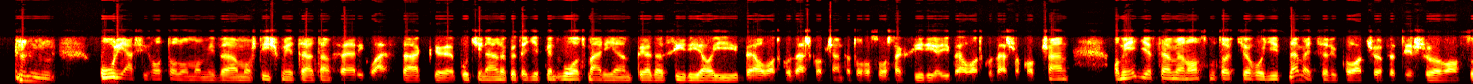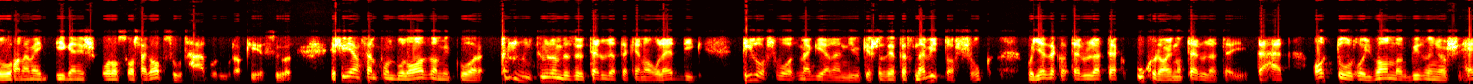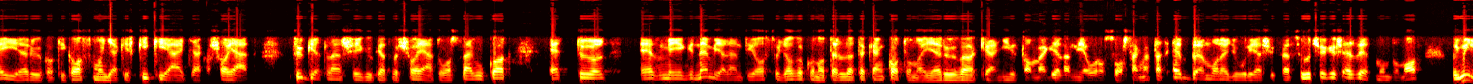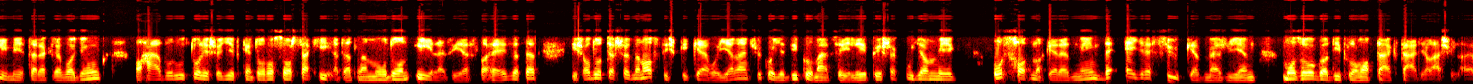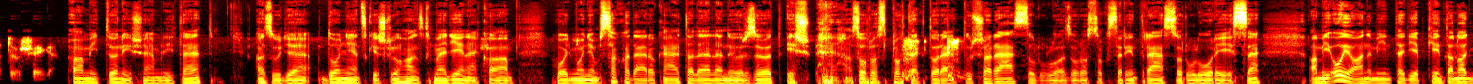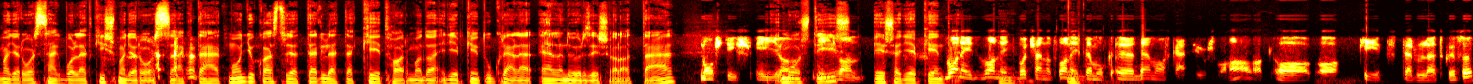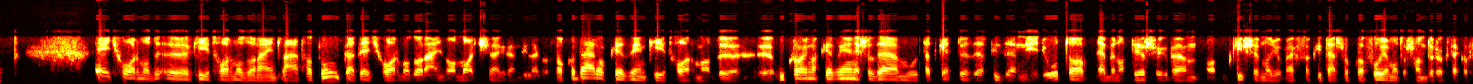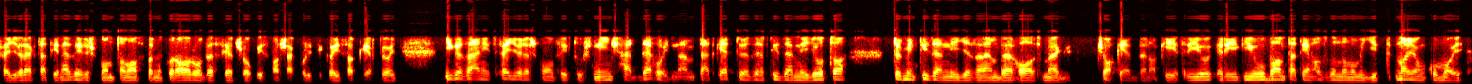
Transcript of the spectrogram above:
óriási hatalom, amivel most ismételten felriklázták eh, Putyin elnököt. Egyébként volt már ilyen például szíriai beavatkozás kapcsán, tehát Oroszország szíriai beavatkozása kapcsán, ami egyértelműen azt mutatja, hogy itt nem egyszerű karcsörtetésről van szó, hanem egy igenis Oroszország abszolút háborúra készül. És ilyen szempontból az, amikor különböző területeken, ahol eddig tilos volt megjelenniük, és azért ezt ne vitassuk, hogy ezek a területek Ukrajna területei. Tehát attól, hogy vannak bizonyos helyi erők, akik azt mondják és kikiáltják a saját függetlenségüket vagy saját országukat, ettől ez még nem jelenti azt, hogy azokon a területeken katonai erővel kell nyíltan megjelenni Oroszországnak. Tehát ebben van egy óriási feszültség, és ezért mondom azt, hogy milliméterekre vagyunk a háborútól, és egyébként Oroszország hihetetlen módon élezi ezt a helyzetet, és adott esetben azt is ki kell, hogy jelentsük, hogy a diplomáciai lépések ugyan még hozhatnak eredményt, de egyre szűkebb mezsjén mozog a diplomaták tárgyalási lehetősége. Amit ön is említett, az ugye Donetsk és Luhansk megyének a, hogy mondjam, szakadárok által ellenőrzött, és az orosz protektorátusra rászoruló, az oroszok szerint rászoruló része, ami olyan, mint egyébként a Nagy Magyarországból lett Kis Magyarország, tehát mondjuk azt, hogy a területek kétharmada egyébként ukrán ellenőrzés alatt áll. Most is, így van. Most így is, van. és egyébként... Van egy, van egy, hm. Bocsánat, van egy demok- demarkációs vonal a, a, a két terület között, egy harmad, két harmad arányt láthatunk, tehát egy harmad arány van nagyságrendileg a szakadárok kezén, két harmad Ukrajna kezén, és az elmúlt, tehát 2014 óta ebben a térségben a kisebb-nagyobb megszakításokkal folyamatosan dörögtek a fegyverek, tehát én ezért is mondtam azt, amikor arról beszélt sok biztonságpolitikai szakértő, hogy igazán itt fegyveres konfliktus nincs, hát dehogy nem. Tehát 2014 óta több mint 14 ezer ember halt meg csak ebben a két régióban, tehát én azt gondolom, hogy itt nagyon komoly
